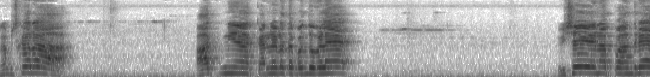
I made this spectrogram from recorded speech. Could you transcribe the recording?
ನಮಸ್ಕಾರ. ಆತ್ಮೀಯ ಕನ್ನಡದ ಬಂಧುಗಳೇ, ವಿಷಯ ಏನಪ್ಪ ಅಂದರೆ,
